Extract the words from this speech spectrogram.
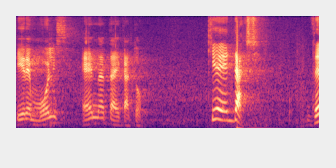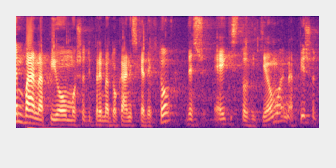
Πήρε μόλις 1%. Και εντάξει, δεν πάει να πει όμως ότι πρέπει να το κάνεις και δεκτό. Δεν έχεις το δικαίωμα να πεις ότι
